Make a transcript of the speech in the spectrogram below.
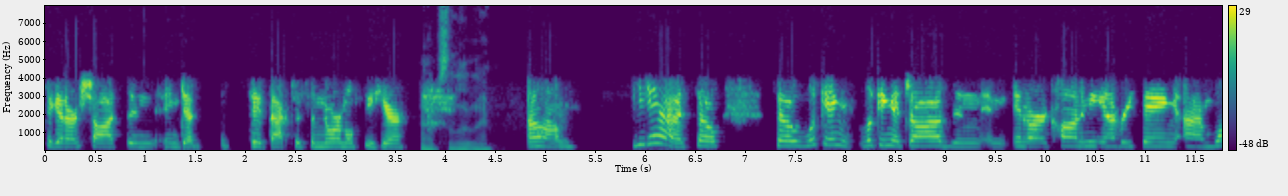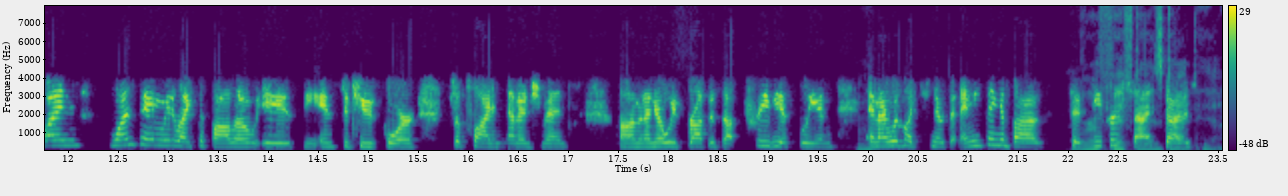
to get our shots and and get get back to some normalcy here. Absolutely. Um, yeah, so so looking looking at jobs and in, in our economy and everything, um, one one thing we like to follow is the Institute for Supply Management. Um, and I know we've brought this up previously, and, and I would like to note that anything above 50% 50 is does good. Yeah.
